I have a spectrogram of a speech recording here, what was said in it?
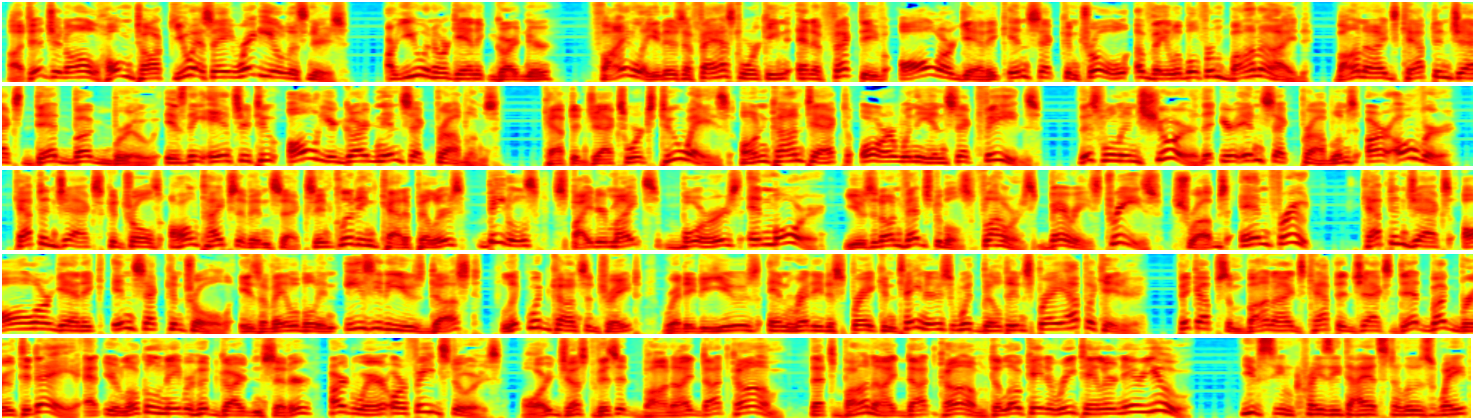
Attention all Home Talk USA radio listeners. Are you an organic gardener? Finally, there's a fast working and effective all organic insect control available from Bonide. Bonide's Captain Jack's Dead Bug Brew is the answer to all your garden insect problems. Captain Jack's works two ways on contact or when the insect feeds. This will ensure that your insect problems are over. Captain Jack's controls all types of insects, including caterpillars, beetles, spider mites, borers, and more. Use it on vegetables, flowers, berries, trees, shrubs, and fruit. Captain Jack's all organic insect control is available in easy to use dust, liquid concentrate, ready to use, and ready to spray containers with built in spray applicator. Pick up some Bonide's Captain Jack's Dead Bug Brew today at your local neighborhood garden center, hardware, or feed stores, or just visit bonide.com. That's bonide.com to locate a retailer near you. You've seen crazy diets to lose weight.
